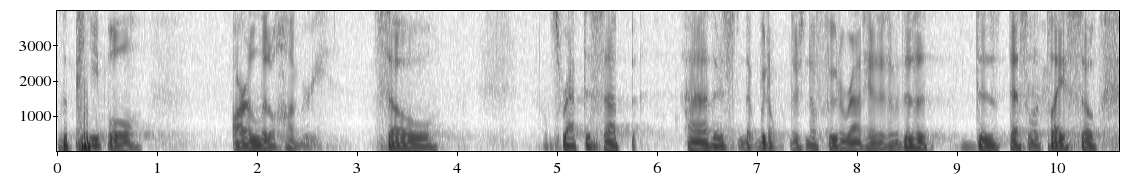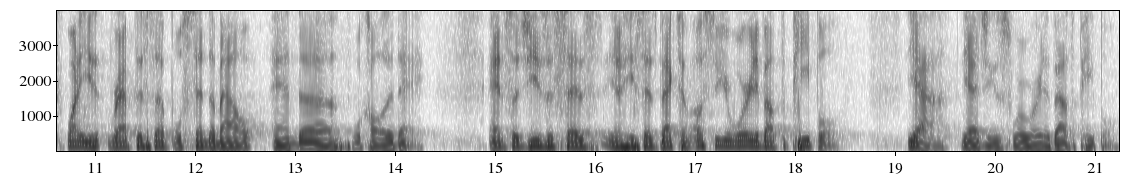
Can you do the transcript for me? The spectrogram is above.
the people are a little hungry. So let's wrap this up. Uh, there's no, we don't there's no food around here. There's a, there's a des- desolate place. So why don't you wrap this up? We'll send them out and uh, we'll call it a day. And so Jesus says, you know, he says back to him, Oh, so you're worried about the people? Yeah, yeah, Jesus, we're worried about the people.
